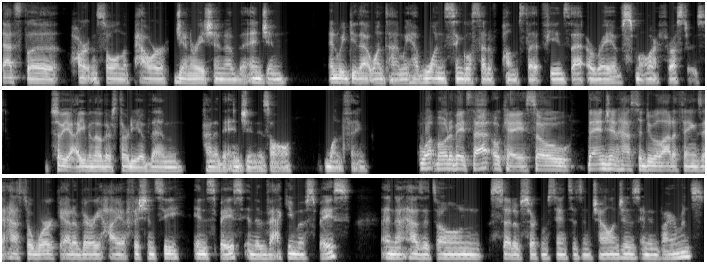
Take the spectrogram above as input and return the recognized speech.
That's the heart and soul and the power generation of the engine. And we do that one time. We have one single set of pumps that feeds that array of smaller thrusters. So yeah, even though there's 30 of them, kind of the engine is all one thing. What motivates that? Okay, so the engine has to do a lot of things. It has to work at a very high efficiency in space, in the vacuum of space. And that has its own set of circumstances and challenges and environments.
